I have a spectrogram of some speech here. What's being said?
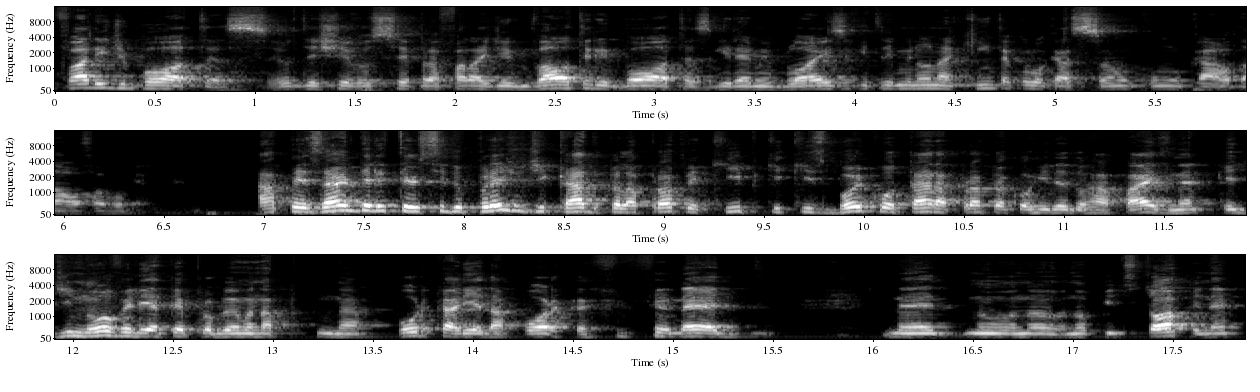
fale de Bottas. Eu deixei você para falar de Valtteri Bottas, Guilherme Blois, que terminou na quinta colocação com o carro da Alfa Romeo. Apesar dele ter sido prejudicado pela própria equipe que quis boicotar a própria corrida do rapaz, né? Porque de novo ele ia ter problema na, na porcaria da porca, né? né? No, no, no, pit stop, né?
